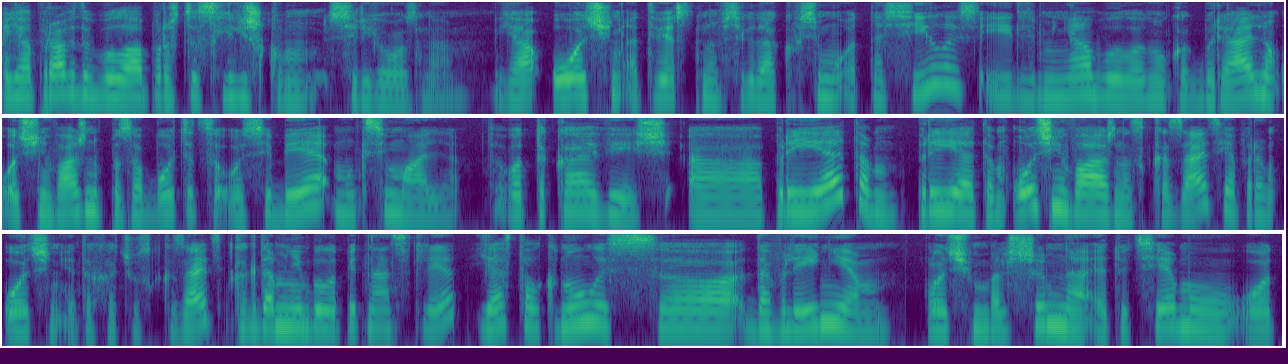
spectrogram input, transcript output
Я, правда, была просто слишком серьезна. Я очень ответственно всегда ко всему относилась, и для меня было, ну, как бы реально очень важно позаботиться о себе максимально. Вот такая вещь. А, при этом, при этом очень важно сказать, я прям очень это это хочу сказать. Когда мне было 15 лет, я столкнулась с э, давлением очень большим на эту тему от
